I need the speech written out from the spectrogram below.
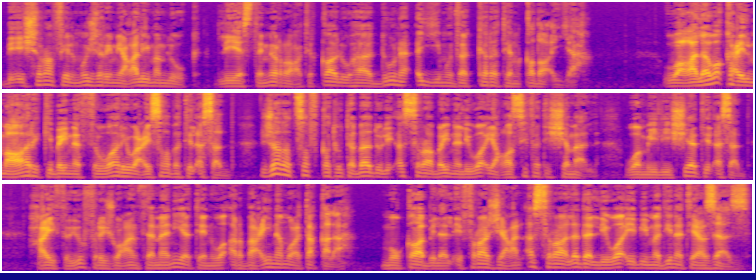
بإشراف المجرم علي مملوك ليستمر اعتقالها دون أي مذكرة قضائية. وعلى وقع المعارك بين الثوار وعصابة الأسد جرت صفقة تبادل أسرى بين لواء عاصفة الشمال وميليشيات الأسد حيث يفرج عن ثمانية وأربعين معتقلة مقابل الإفراج عن أسرى لدى اللواء بمدينة عزاز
